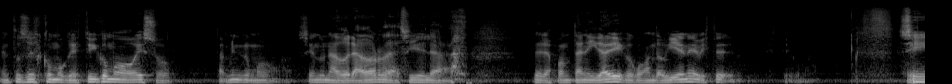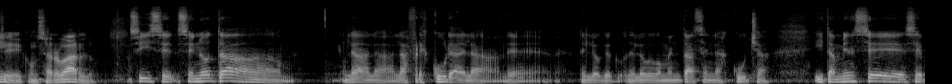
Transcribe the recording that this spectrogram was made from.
Entonces como que estoy como eso, también como siendo un adorador de así de la, de la espontaneidad y que cuando viene, viste, este, como, Sí. este, conservarlo. Sí, se, se nota la, la- la frescura de, la, de, de lo que, de lo que comentás en la escucha. Y también se, se,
